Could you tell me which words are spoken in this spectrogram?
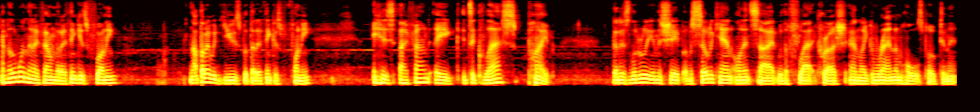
Another one that I found that I think is funny not that I would use, but that I think is funny, is I found a it's a glass pipe that is literally in the shape of a soda can on its side with a flat crush and like random holes poked in it.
